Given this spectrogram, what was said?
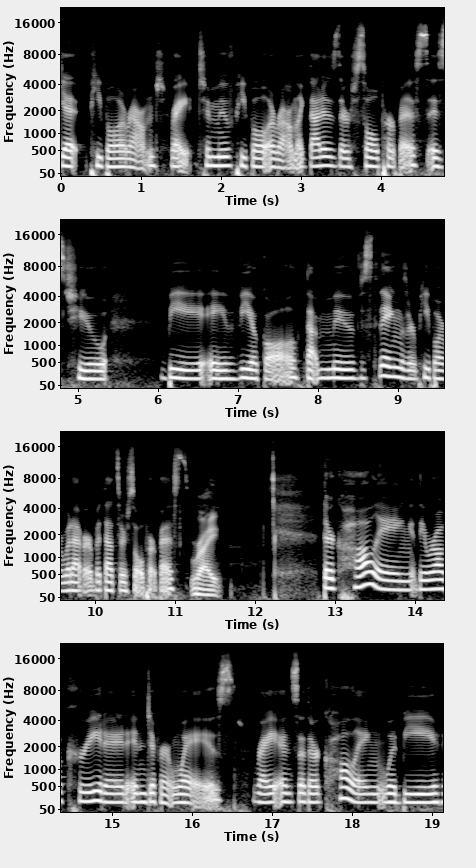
get people around, right? To move people around. Like that is their sole purpose is to be a vehicle that moves things or people or whatever, but that's their sole purpose. Right. Their calling, they were all created in different ways, right? And so their calling would be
